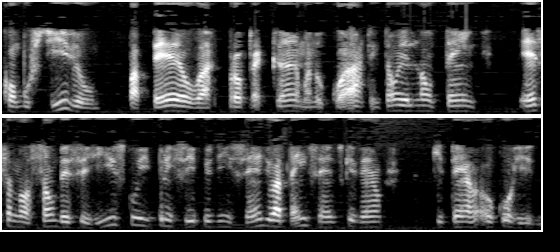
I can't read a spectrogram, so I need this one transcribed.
combustível, papel, a própria cama no quarto, então ele não tem essa noção desse risco e princípio de incêndio, até incêndios que venham que tenha ocorrido.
